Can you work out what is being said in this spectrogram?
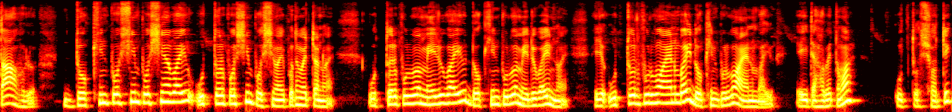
তা হলো, দক্ষিণ, পশ্চিম, পশ্চিমা বায়ু, উত্তর, পশ্চিম, পশ্চিমা বায়ু, প্রথমেরটা নয়। উত্তর, পূর্ব মেরুবায়ু দক্ষিণ, পূর্ব মেরুবায়ু নয়। এই যে উত্তর, পূর্ব আয়ন বায়ু, দক্ষিণ, পূর্ব আয়ন বায়ু, এইটা হবে তোমার উত্তর, সঠিক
